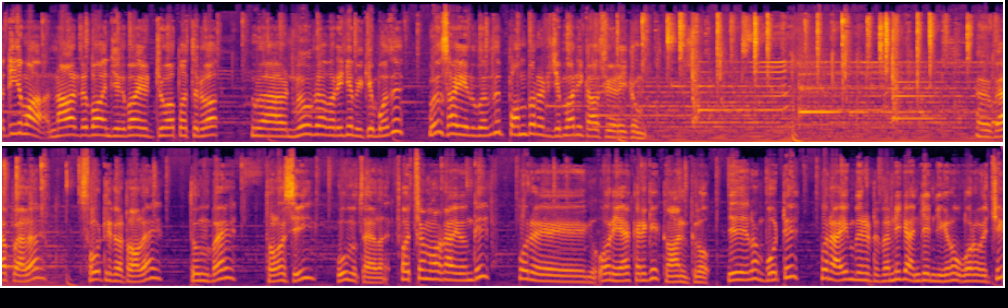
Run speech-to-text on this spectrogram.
அதிகமாக நாலு ரூபா அஞ்சு ரூபா எட்டு ரூபா பத்து ரூபா நூறுரூவா வரைக்கும் விற்கும்போது விவசாயிகளுக்கு வந்து பம்பர் அடிச்ச மாதிரி காசு கிடைக்கும். வேப்பாலை சோற்று கற்றாலை தும்பை துளசி ஊமத்தாலை பச்சை மிளகாய் வந்து ஒரு ஒரு ஏக்கருக்கு கால் கிலோ. இதெல்லாம் போட்டு ஒரு ஐம்பது லிட்டர் தண்ணிக்கு அஞ்சு அஞ்சு கிலோ ஊற வச்சு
